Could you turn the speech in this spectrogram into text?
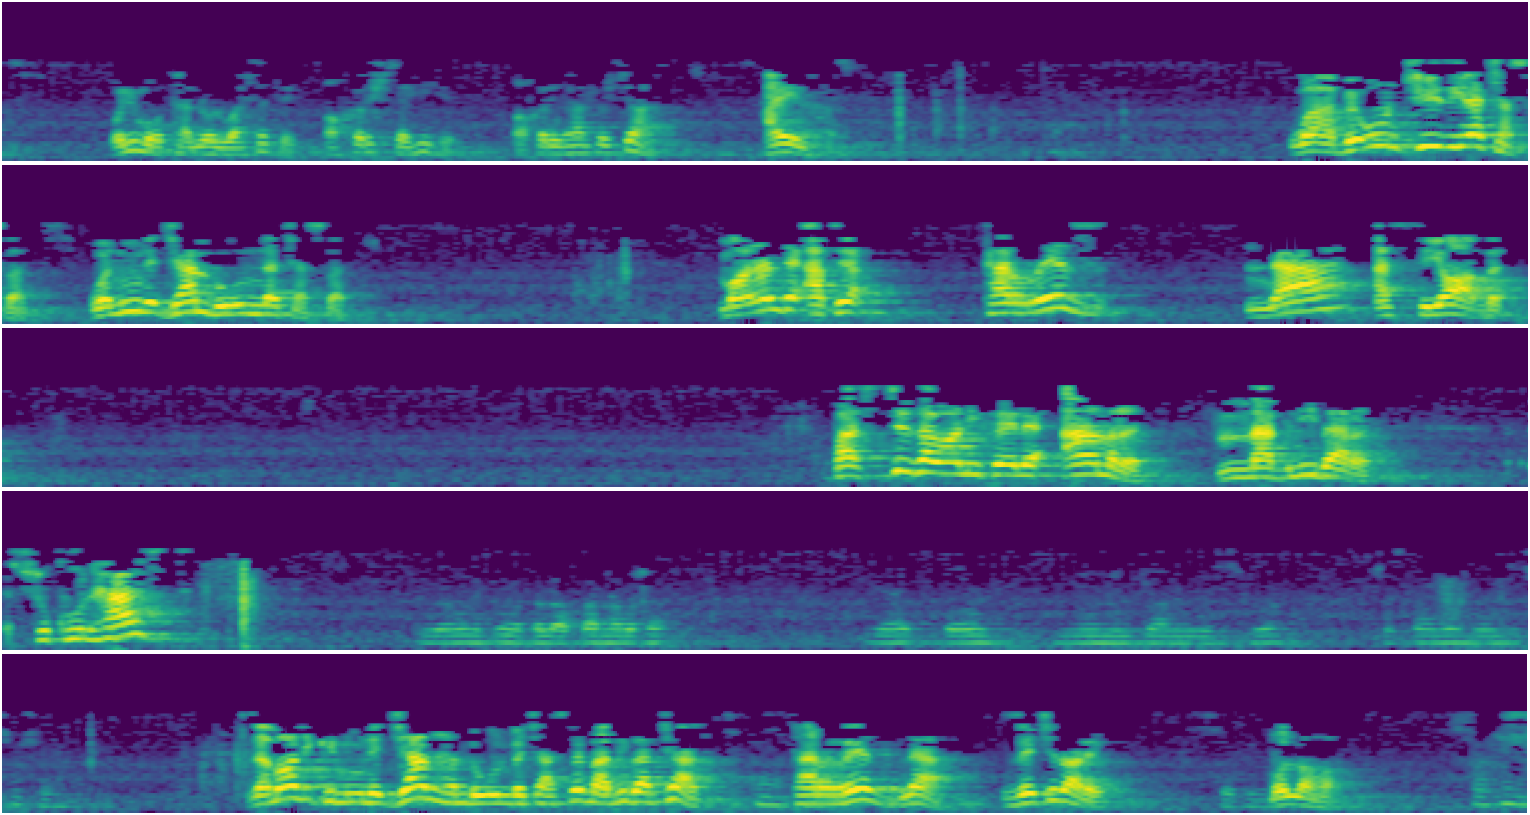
ولی موتل الوسطه. آخرش صحیحه. آخرین حرفش هست عین هست. و به اون چیزی نچسبد. و نون جمع به اون نچسبد. مانند اطع ترز نه الثیاب پس چه زمانی فعل امر مبنی بر سکون هست؟ زمانی که مطلع آخر نباشه یک زمانی که نون جمع هم به اون بچسبه مبنی بر چه هست؟ ترز نه. زه چه داره؟ ملاها.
